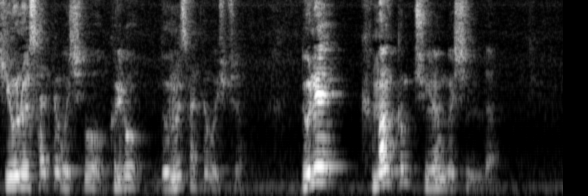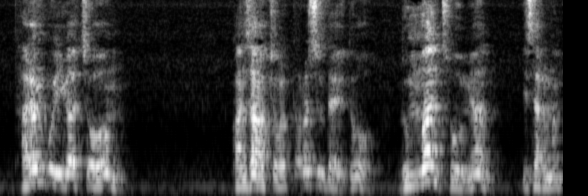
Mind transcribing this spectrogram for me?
기운을 살펴보시고 그리고 눈을 살펴보십시오. 눈에 그만큼 중요한 것입니다. 다른 부위가 좀 관상학적으로 떨어진다 해도 눈만 좋으면 이 사람은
